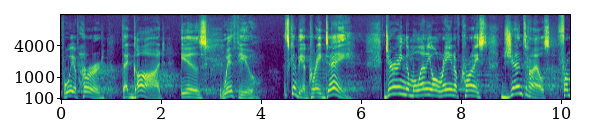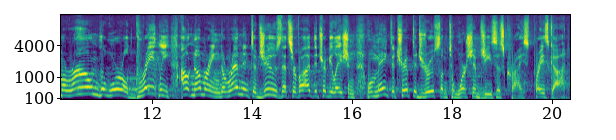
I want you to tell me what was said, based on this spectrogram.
for we have heard that God is with you. It's going to be a great day. During the millennial reign of Christ, Gentiles from around the world, greatly outnumbering the remnant of Jews that survived the tribulation, will make the trip to Jerusalem to worship Jesus Christ. Praise God.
